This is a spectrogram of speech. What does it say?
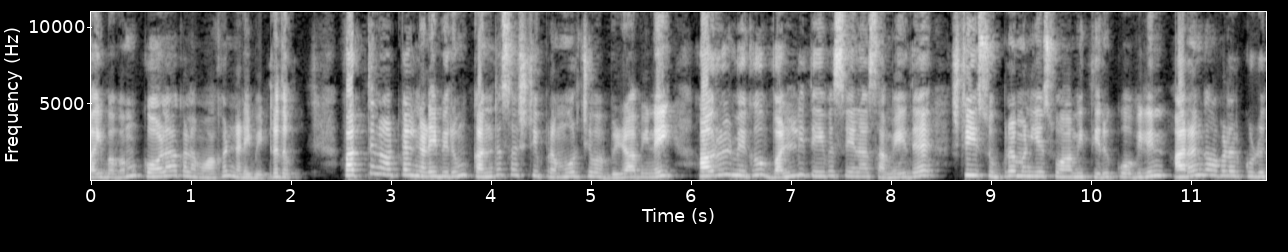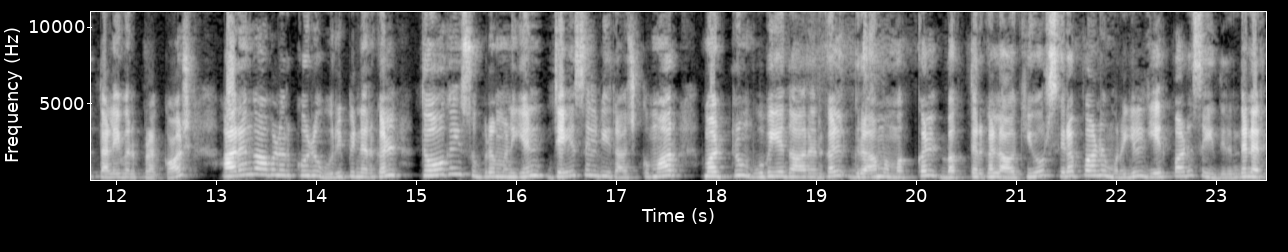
வைபவம் கோலாகலமாக நடைபெற்றது. பத்து நாட்கள் நடைபெறும் கந்தசஷ்டி பிரமோற்சவ விழாவினை அருள்மிகு வள்ளி தேவசேனா சமேத ஸ்ரீ சுப்பிரமணிய சுவாமி திருக்கோவிலின் அறங்காவலர் குழு தலைவர் பிரகாஷ் அறங்காவலர் குழு உறுப்பினர்கள் தோகை சுப்பிரமணியன் ஜெயசெல்வி ராஜ்குமார் மற்றும் உபயதாரர்கள் கிராம மக்கள் பக்தர்கள் ஆகியோர் சிறப்பான முறையில் ஏற்பாடு செய்திருந்தனர்.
